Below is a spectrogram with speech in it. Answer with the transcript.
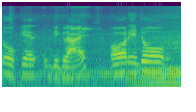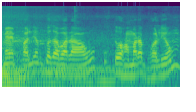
तो ओके दिख रहा है। और ये जो मैं वॉल्यूम को दबा रहा हूँ तो हमारा वॉल्यूम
